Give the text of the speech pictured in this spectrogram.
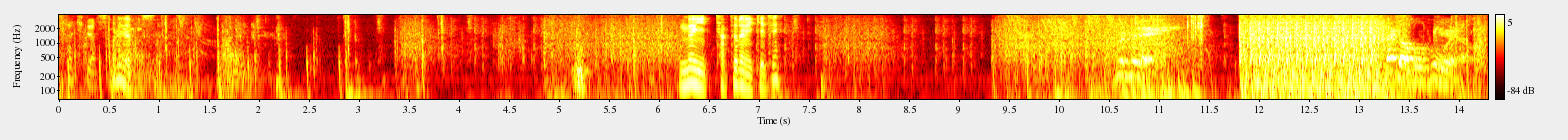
설치되었습니다. 소리 내었어 분명히 작들은 있겠지? Double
